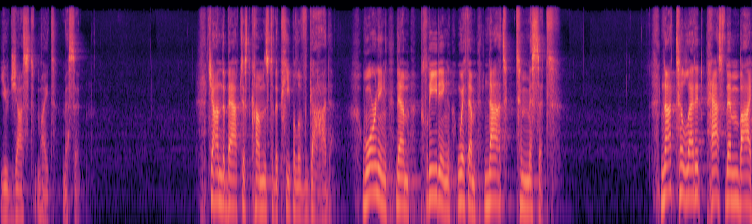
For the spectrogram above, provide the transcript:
you just might miss it. John the Baptist comes to the people of God, warning them, pleading with them not to miss it, not to let it pass them by,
